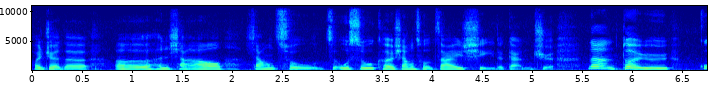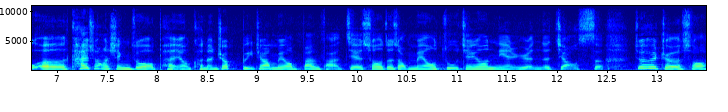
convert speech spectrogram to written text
会觉得呃很想要相处，无时无刻相处在一起的感觉。那对于呃，开创星座的朋友可能就比较没有办法接受这种没有主见又黏人的角色，就会觉得说，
